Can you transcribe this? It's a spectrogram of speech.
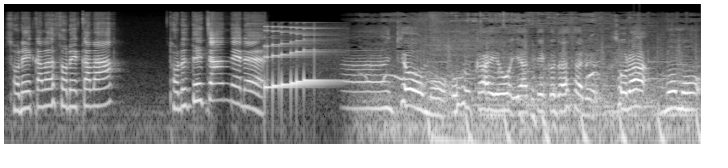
それからそれからトルテチャンネルあー今日もオフ会をやってくださる空もも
